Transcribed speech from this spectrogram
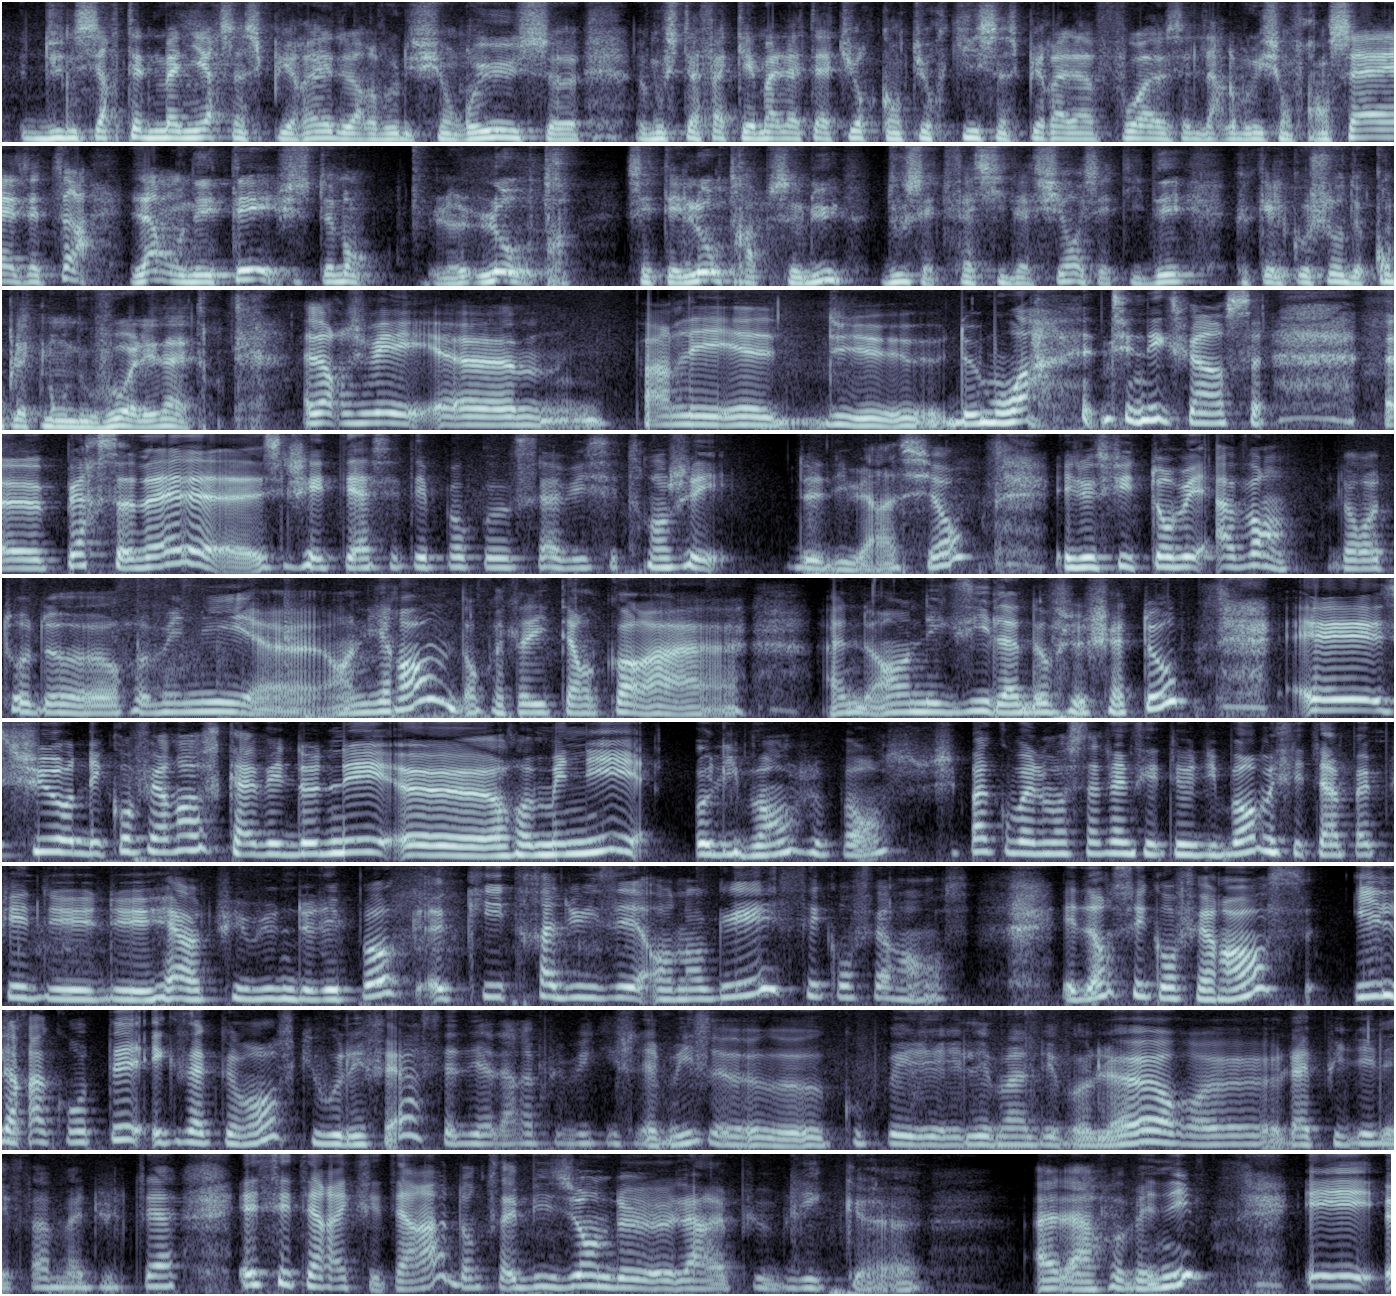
d'une certaine manière s'inspirait de la révolution russe. Euh, Mustafa Kemal Atatürk en Turquie s'inspirait à la fois de la révolution française, etc. Là, on était justement l'autre. C'était l'autre absolu, d'où cette fascination et cette idée que quelque chose de complètement nouveau allait naître. Alors, je vais euh, parler euh, du- de moi, d'une expérience euh, personnelle. J'ai été à cette époque au service étranger de Libération. Et je suis tombée avant le retour de Khomeini euh, en Iran, donc quand elle était encore en exil à Neuf-le-Château, sur des conférences qu'avait données euh, Khomeini au Liban, je pense. Je ne suis pas complètement certaine que c'était au Liban, mais c'était un papier du, du Herald Tribune de l'époque euh, qui traduisait en anglais ses conférences. Et dans ces conférences, il racontait exactement ce qu'il voulait faire, c'est-à-dire la République islamiste, euh, couper les, mains des voleurs, euh, lapider les femmes adultères, etc., etc. Donc sa vision de la République euh, à la Roumanie. Et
